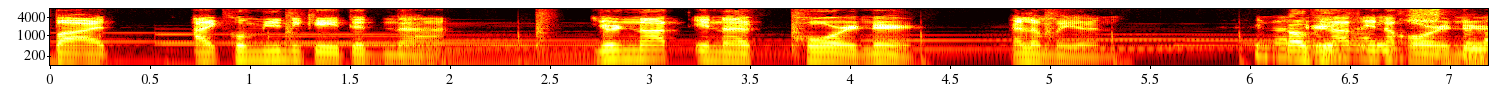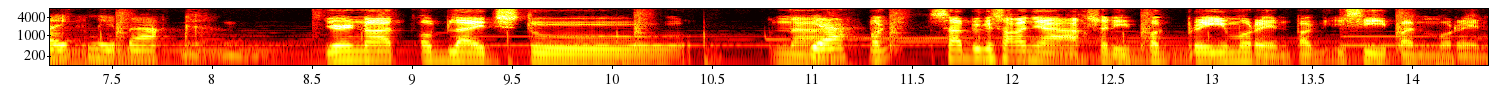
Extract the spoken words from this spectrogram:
But I communicated na you're not in a corner. Alam mo yun? You're not, Okay. You're not in a obliged corner. To like me back. You're not obliged to na Yeah. pag, sabi ko sa kanya actually pag pray mo rin pag-isipan mo rin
